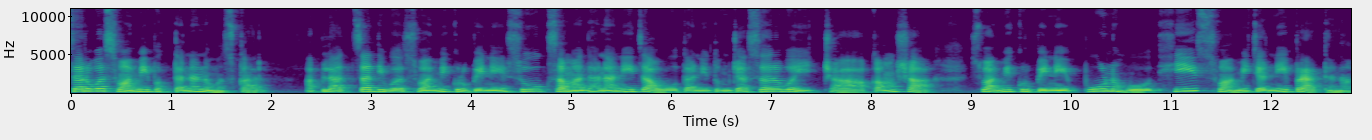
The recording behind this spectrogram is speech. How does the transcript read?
सर्व स्वामी भक्तांना नमस्कार. आपला आजचा दिवस स्वामी कृपेने सुख समाधानाने जावोत आणि तुमच्या सर्व इच्छा आकांक्षा स्वामी कृपेने पूर्ण होत ही स्वामीचरणी प्रार्थना.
